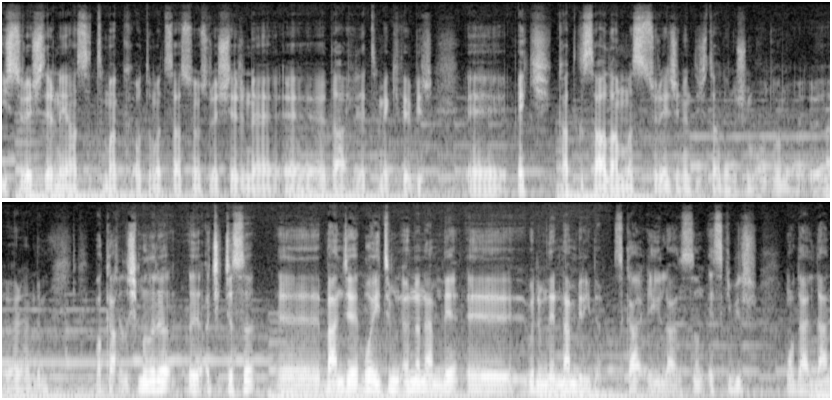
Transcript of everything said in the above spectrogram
iş süreçlerine yansıtmak, otomatizasyon süreçlerine e, dahil etmek ve bir e, ek katkı sağlanması sürecinin dijital dönüşüm olduğunu e, öğrendim. Vaka çalışmaları e, açıkçası e, bence bu eğitimin en önemli e, bölümlerinden biriydi. Sky Airlines'ın eski bir modelden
